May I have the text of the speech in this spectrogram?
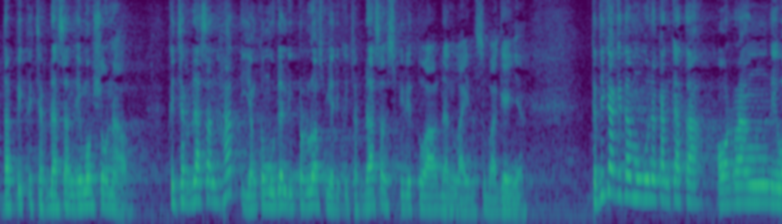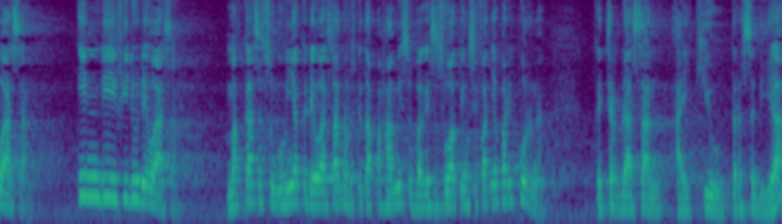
tapi kecerdasan emosional. Kecerdasan hati yang kemudian diperluas menjadi kecerdasan spiritual dan lain sebagainya. Ketika kita menggunakan kata orang dewasa, individu dewasa, maka sesungguhnya kedewasaan harus kita pahami sebagai sesuatu yang sifatnya paripurna. Kecerdasan IQ tersedia,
